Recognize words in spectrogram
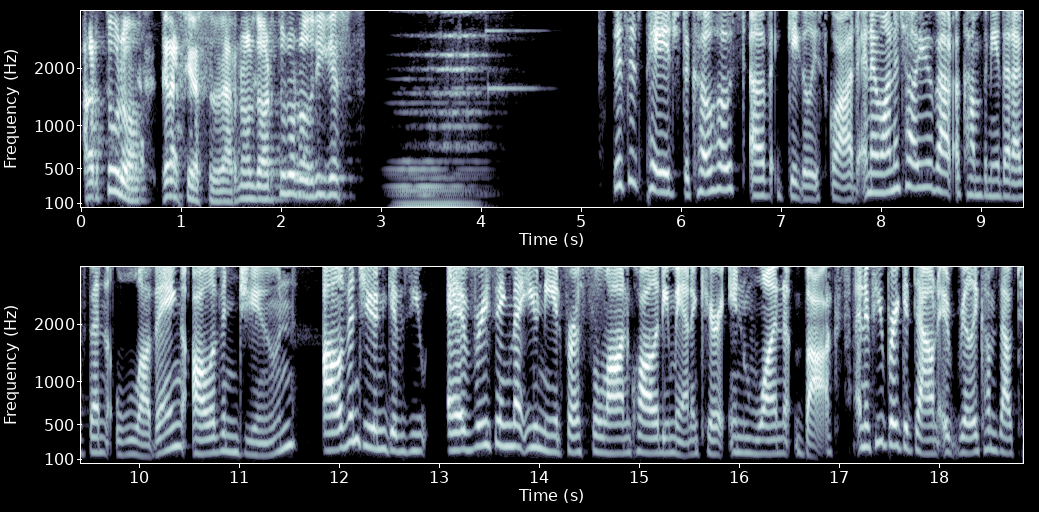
Arturo, gracias, Arnoldo. Arturo Rodríguez. This is Paige, the co-host of Giggly Squad, and I want to tell you about a company that I've been loving, Olive and June. Olive and June gives you everything that you need for a salon quality manicure in one box. And if you break it down, it really comes out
